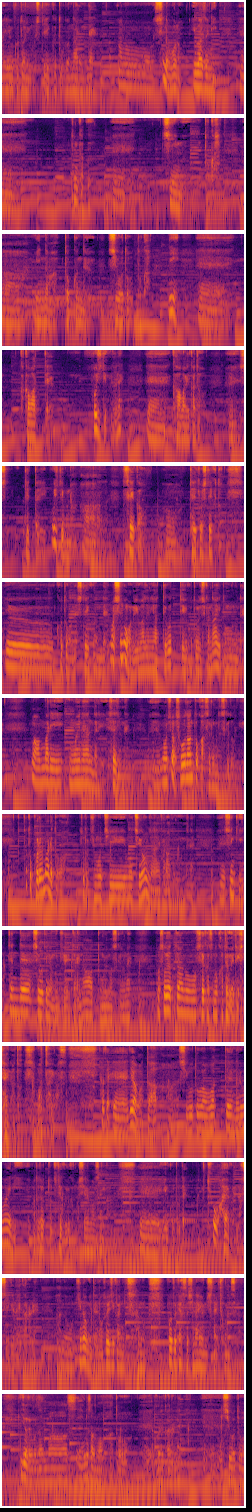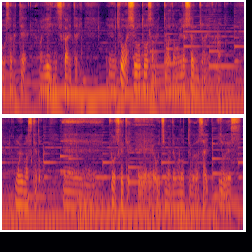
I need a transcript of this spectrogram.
あいうことにもしていくってことになるんで、あの死の後の言わずに、えー、とにかく、えー、チームとかあみんなが取っ組んでる仕事とかに、えー、関わってポジティブなね、えー、関わり方を、えー、知っていったりポジティブなあ成果を提供していくということをねしていくんで、まあ、死の後の言わずにやっていくっていうことしかないと思うので、まあ、あんまり思い悩んだりせずね、えー、もちろん相談とかするんですけどちょっとこれまでとはちょっと気持ちも違うんじゃないかなと思うんでね、えー、心機一転で仕事には向き合いたいなと思いますけどね、まあ、そうやってあの生活の糧を得ていきたいなと思っております。さて、えー、ではまた仕事が終わって寝る前にまたちょっと出てくるかもしれませんが、えー、いうことで今日は早く寝なくちゃいけないからね。あの昨日みたいな遅い時間にあのポッドキャストしないようにしたいと思いますが以上でございます、えー、皆さんもあと、えー、これからね、えー、仕事をされて、まあ、家に疲れたり、えー、今日は仕事納めって方もいらっしゃるんじゃないかなと思いますけど、えー、気をつけて、えー、お家まで戻ってください。以上です。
